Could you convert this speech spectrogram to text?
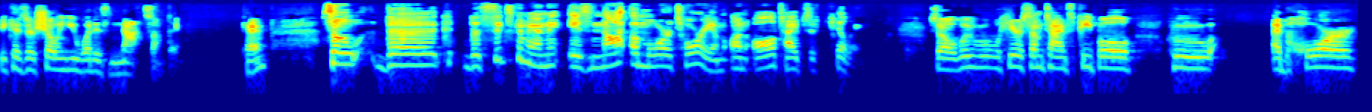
because they're showing you what is not something. Okay. So the the sixth commandment is not a moratorium on all types of killing. So we will hear sometimes people who abhor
